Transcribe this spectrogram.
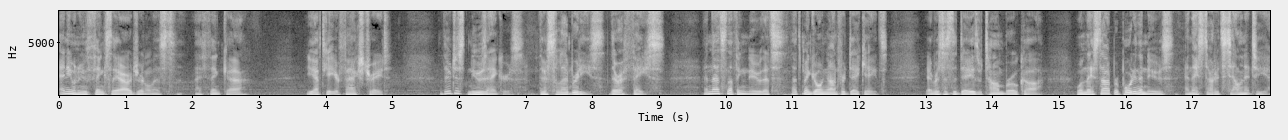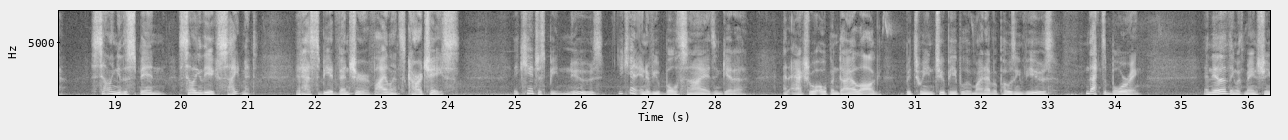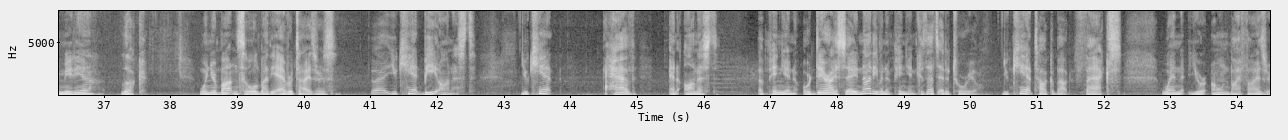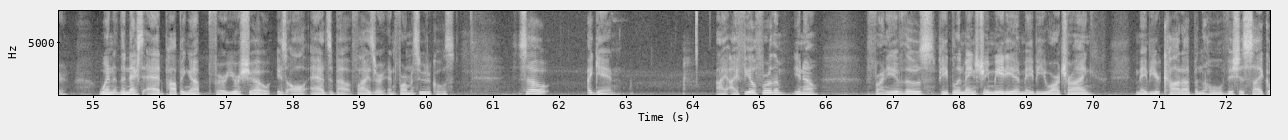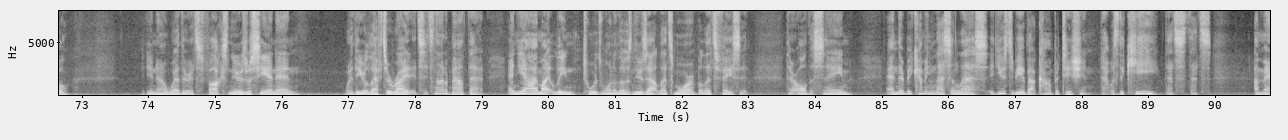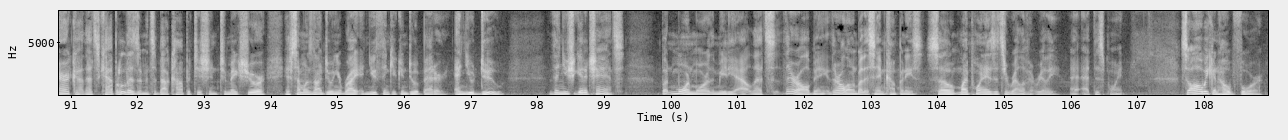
Anyone who thinks they are journalists, I think uh, you have to get your facts straight. They're just news anchors. They're celebrities. They're a face. And that's nothing new. That's that's been going on for decades. Ever since the days of Tom Brokaw, when they stopped reporting the news and they started selling it to you. Selling you the spin, selling you the excitement. It has to be adventure, violence, car chase. It can't just be news. You can't interview both sides and get a an actual open dialogue between two people who might have opposing views. That's boring. And the other thing with mainstream media, look, when you're bought and sold by the advertisers, uh, you can't be honest. You can't have an honest opinion, or dare I say, not even opinion, because that's editorial. You can't talk about facts when you're owned by Pfizer, when the next ad popping up for your show is all ads about Pfizer and pharmaceuticals. So, again, I, I feel for them, you know for any of those people in mainstream media, maybe you are trying. Maybe you're caught up in the whole vicious cycle. You know, whether it's Fox News or CNN, whether you're left or right, it's, it's not about that. And yeah, I might lean towards one of those news outlets more, but let's face it, they're all the same. And they're becoming less and less. It used to be about competition. That was the key. That's, that's, America. That's capitalism. It's about competition to make sure if someone's not doing it right and you think you can do it better, and you do, then you should get a chance. But more and more of the media outlets, they're all being they're all owned by the same companies. So my point is it's irrelevant really at, at this point. So all we can hope for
